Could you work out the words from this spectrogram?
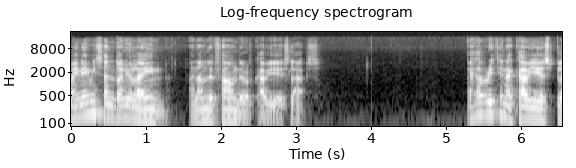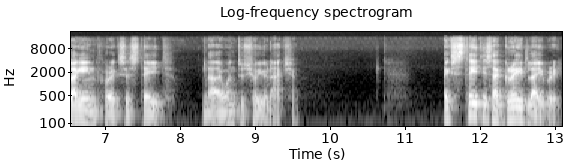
My name is Antonio Lain, and I'm the founder of Caf.js Labs. I have written a Caf.js plugin for XState that I want to show you in action. XState is a great library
